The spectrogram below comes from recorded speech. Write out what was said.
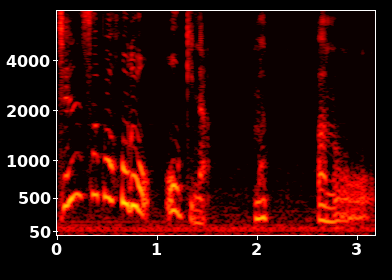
チェンサバほど大きな、ま、あの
